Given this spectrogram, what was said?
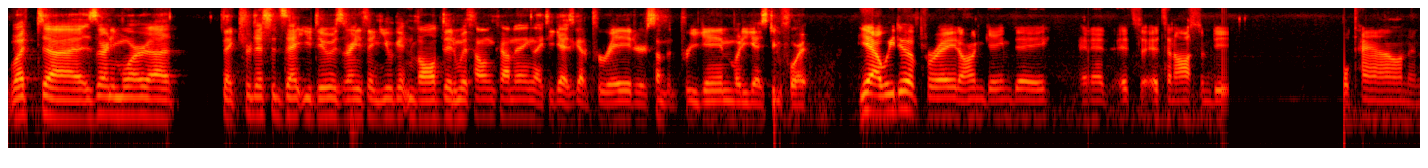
What uh, is there any more uh, like traditions that you do? Is there anything you get involved in with homecoming? Like, you guys got a parade or something pregame? What do you guys do for it? Yeah, we do a parade on game day, and it, it's it's an awesome deal. Town, and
